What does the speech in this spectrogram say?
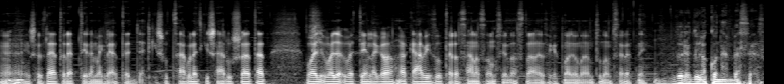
Uh-huh. És ez lehet a reptéren, meg lehet egy, egy kis utcában, egy kis árussal, tehát vagy, vagy, vagy tényleg a, a kávézó teraszán a szomszéd aztán ezeket nagyon-nagyon tudom szeretni. Mhm. Görögül akkor nem beszélsz.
